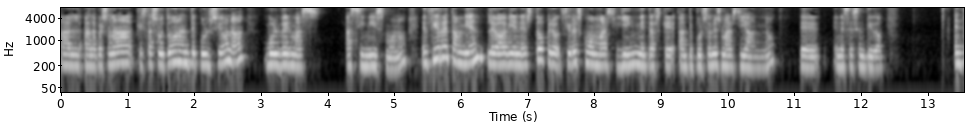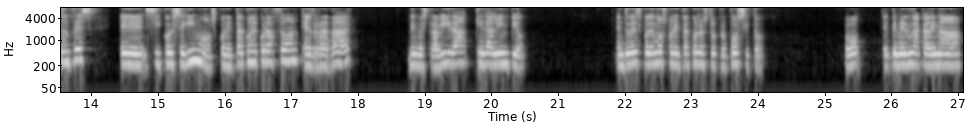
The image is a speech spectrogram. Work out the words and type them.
a la persona que está sobre todo en antepulsión a volver más a sí mismo, ¿no? En cierre también le va bien esto, pero cierre es como más yin, mientras que antepulsión es más yang, ¿no? Eh, en ese sentido. Entonces, eh, si conseguimos conectar con el corazón, el radar de nuestra vida queda limpio. Entonces podemos conectar con nuestro propósito o eh, tener una cadena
